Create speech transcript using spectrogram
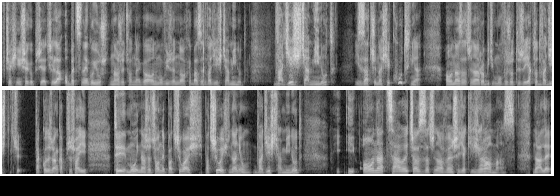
wcześniejszego przyjaciela, obecnego już narzeczonego. On mówi, że no chyba ze 20 minut. 20 minut? I zaczyna się kłótnia. Ona zaczyna robić mu wyrzuty, że jak to 20, czy ta koleżanka przyszła i ty, mój narzeczony, patrzyłaś, patrzyłeś na nią 20 minut i, i ona cały czas zaczyna węszyć jakiś romans. No ale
